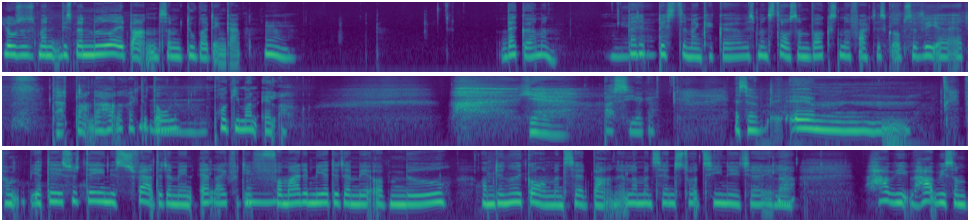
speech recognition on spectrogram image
Lotus, man, hvis man møder et barn, som du var dengang, mm. Hvad gør man? Yeah. Hvad er det bedste, man kan gøre, hvis man står som voksen og faktisk observerer, at der er et barn, der har det rigtig dårligt? Mm. Prøv at give mig en alder. Ja. Yeah. Bare cirka. Altså, øhm, for, ja, det, jeg synes, det er egentlig svært, det der med en alder, ikke? fordi mm. for mig er det mere det der med at møde, om det er nede i gården, man ser et barn, eller man ser en stor teenager, eller ja. har, vi, har vi som,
